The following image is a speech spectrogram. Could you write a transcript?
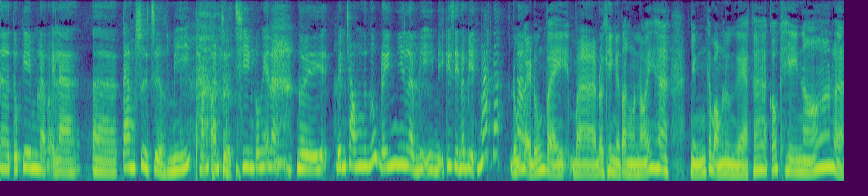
ờ, Tố Kim là gọi là uh, tăng sự trở mí thám quan trở chin có nghĩa là người bên trong lúc đấy như là bị bị cái gì nó bịt mắt á Đúng Ha. vậy, đúng vậy. Và đôi khi người ta còn nói ha, những cái bọn lường gạt á, có khi nó là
